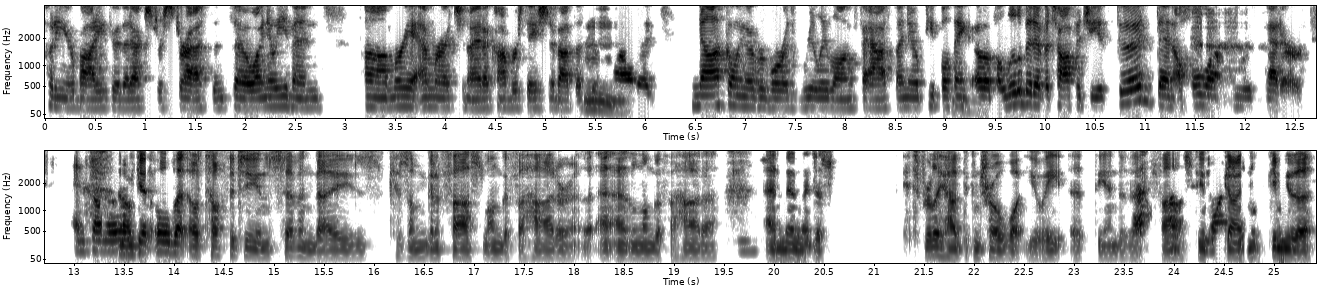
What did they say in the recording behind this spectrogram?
putting your body through that extra stress? And so I know even um, Maria Emmerich and I had a conversation about this mm. as well. That not going overboard with really long fasts. I know people think, oh, if a little bit of autophagy is good, then a whole lot more is better. And so and I'll get all that autophagy in seven days because I'm going to fast longer for harder and longer for harder. Mm-hmm. And then they just, it's really hard to control what you eat at the end of that fast. You're not going, give me the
